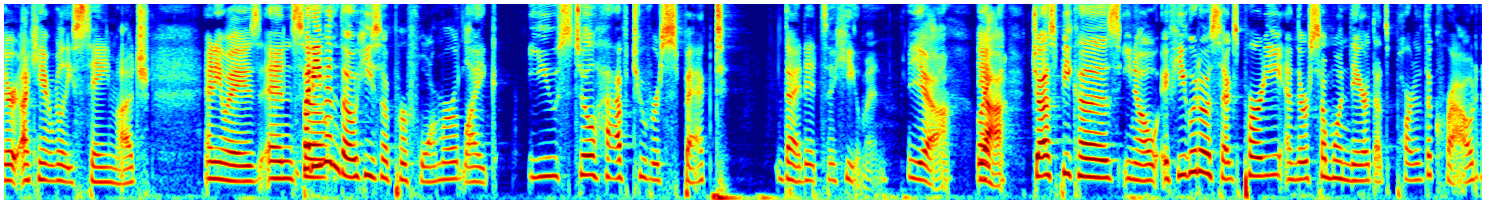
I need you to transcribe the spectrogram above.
there, I can't really say much. Anyways, and so, but even though he's a performer, like you still have to respect that it's a human. yeah, Like, yeah, Just because, you know, if you go to a sex party and there's someone there that's part of the crowd,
